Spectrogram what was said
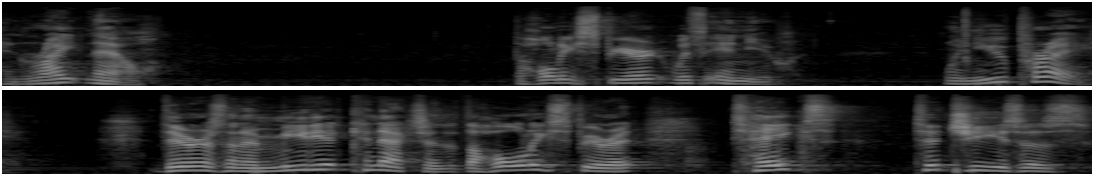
And right now, the Holy Spirit within you, when you pray, there is an immediate connection that the Holy Spirit takes to Jesus,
